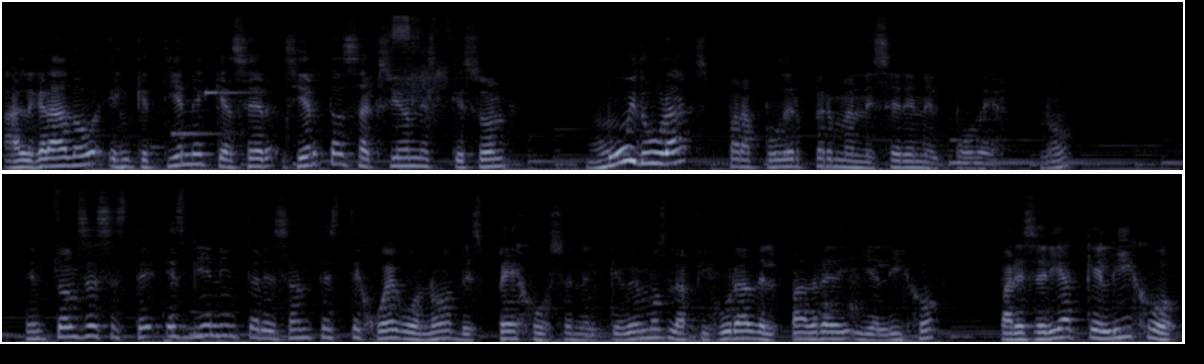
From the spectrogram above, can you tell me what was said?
Al grado en que tiene que hacer ciertas acciones que son muy duras para poder permanecer en el poder, ¿no? Entonces, este es bien interesante este juego, ¿no? De espejos en el que vemos la figura del padre y el hijo parecería que el hijo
